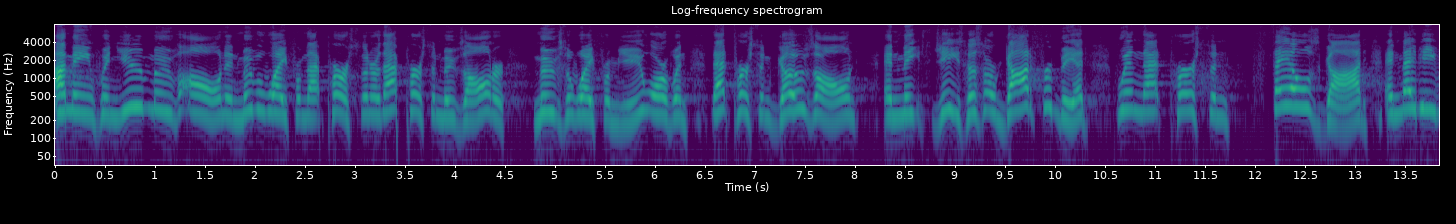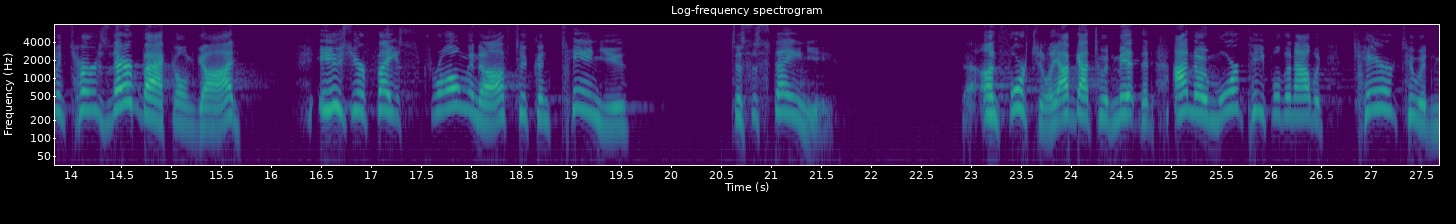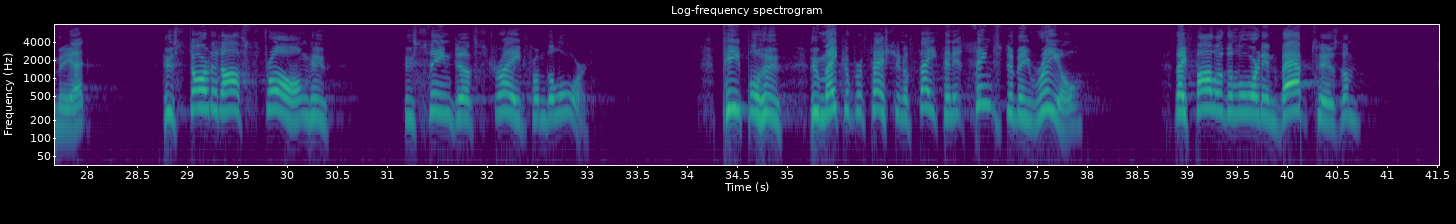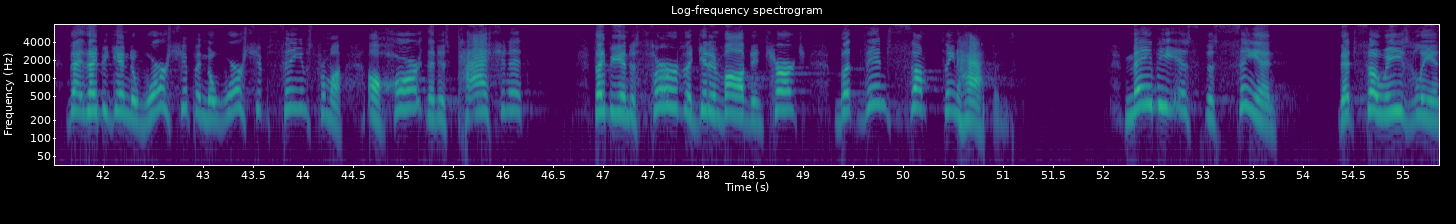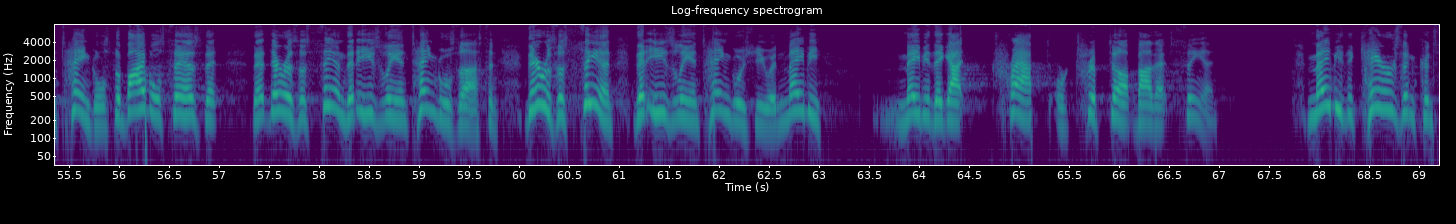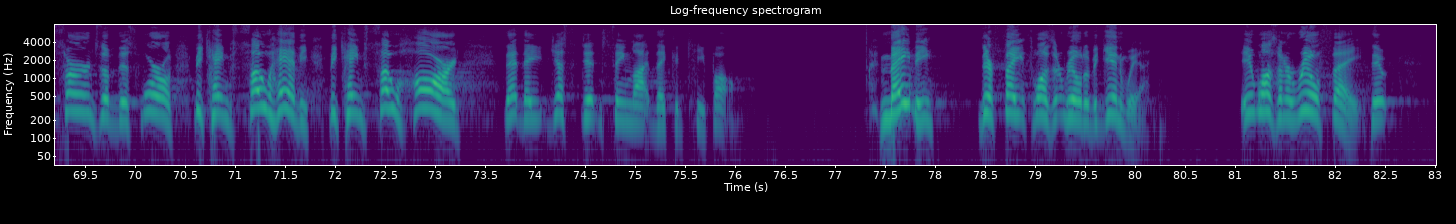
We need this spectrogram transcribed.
I mean, when you move on and move away from that person, or that person moves on or moves away from you, or when that person goes on and meets Jesus, or God forbid, when that person fails God and maybe even turns their back on God, is your faith strong enough to continue to sustain you? Unfortunately, I've got to admit that I know more people than I would care to admit who started off strong who, who seem to have strayed from the Lord. People who, who make a profession of faith, and it seems to be real. They follow the Lord in baptism. They, they begin to worship, and the worship seems from a, a heart that is passionate. They begin to serve, they get involved in church, but then something happens. Maybe it's the sin that so easily entangles. The Bible says that that there is a sin that easily entangles us, and there is a sin that easily entangles you. And maybe, maybe they got trapped or tripped up by that sin. Maybe the cares and concerns of this world became so heavy, became so hard, that they just didn't seem like they could keep on. Maybe their faith wasn't real to begin with. It wasn't a real faith. It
